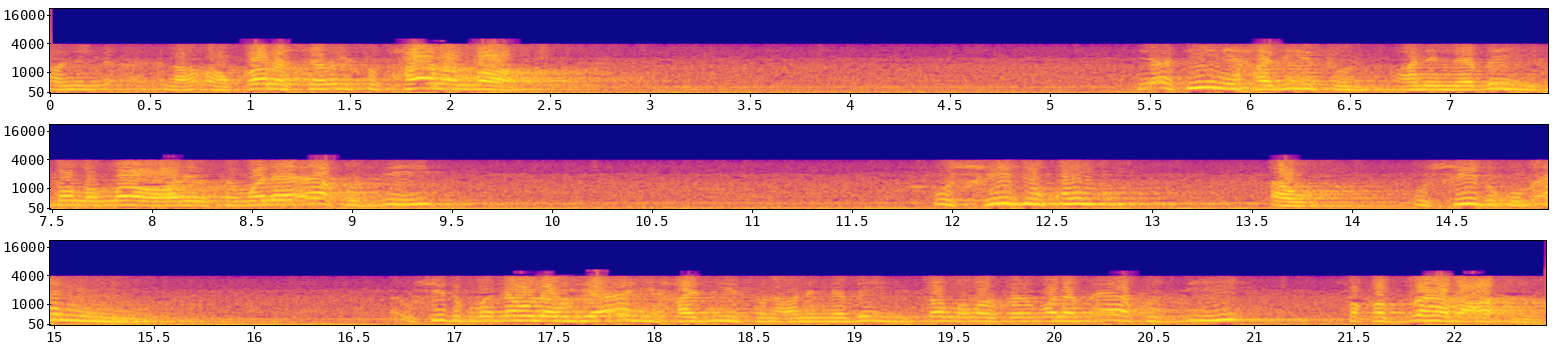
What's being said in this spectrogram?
عن أو قال الشافعي سبحان الله. يأتيني حديث عن النبي صلى الله عليه وسلم ولا آخذ به أشهدكم أو أشهدكم أن أشهدكم أنه لو جاءني حديث عن النبي صلى الله عليه وسلم ولم آخذ به فقد ذهب عقلي.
